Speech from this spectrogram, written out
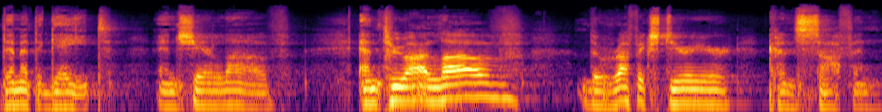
them at the gate and share love. And through our love, the rough exterior can soften.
